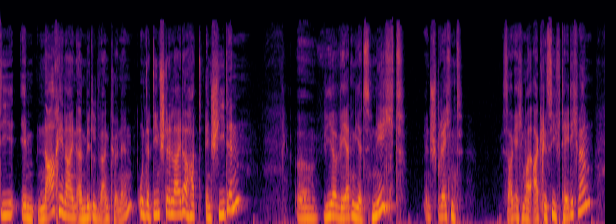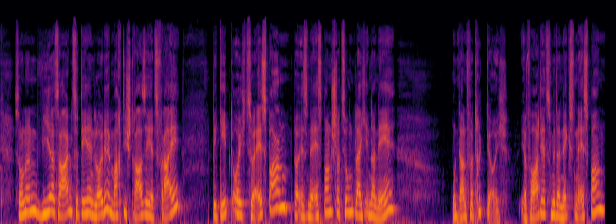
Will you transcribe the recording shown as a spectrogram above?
die im Nachhinein ermittelt werden können? Und der Dienststellenleiter hat entschieden, äh, wir werden jetzt nicht entsprechend, sage ich mal, aggressiv tätig werden, sondern wir sagen zu denen, Leute, macht die Straße jetzt frei, begebt euch zur S-Bahn, da ist eine S-Bahn-Station gleich in der Nähe und dann verdrückt ihr euch. Ihr fahrt jetzt mit der nächsten S-Bahn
